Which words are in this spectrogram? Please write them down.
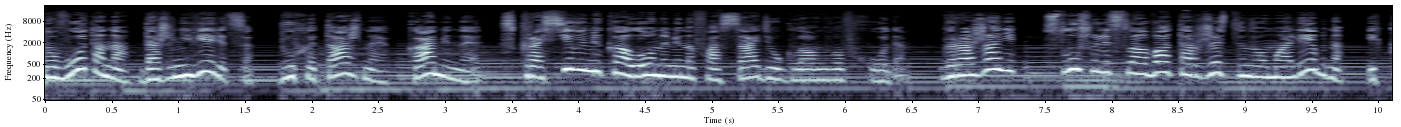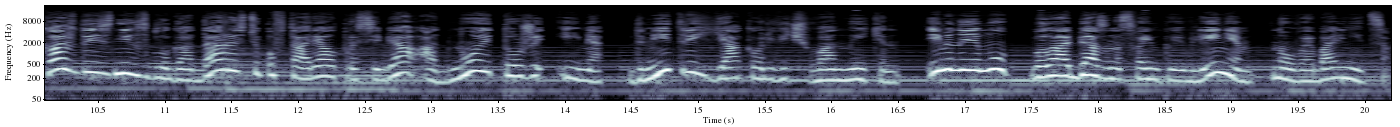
Но вот она, даже не верится, двухэтажная, каменная, с красивыми колоннами на фасаде у главного входа. Горожане слушали слова торжественного молебна, и каждый из них с благодарностью повторял про себя одно и то же имя – Дмитрий Яковлевич Ваныкин. Именно ему была обязана своим появлением новая больница.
